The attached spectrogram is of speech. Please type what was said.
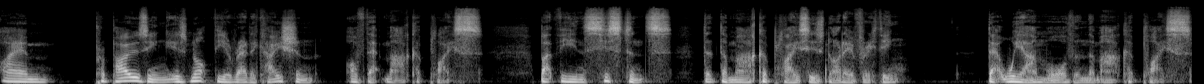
I am proposing is not the eradication of that marketplace but the insistence that the marketplace is not everything, that we are more than the marketplace.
